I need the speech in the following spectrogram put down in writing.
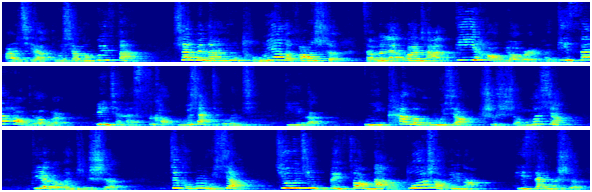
而且啊都相当规范。下面呢，用同样的方式，咱们来观察第一号标本和第三号标本，并且来思考如下几个问题：第一个，你看到的物象是什么像？第二个问题是，这个物象究竟被放大了多少倍呢？第三个是。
